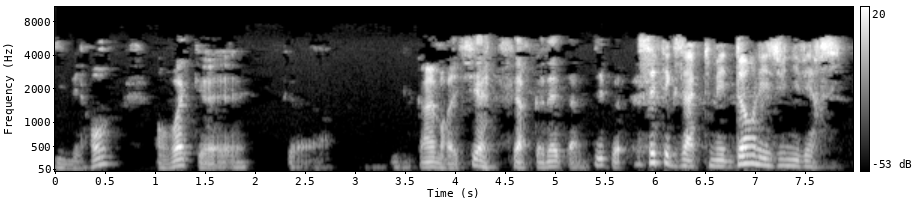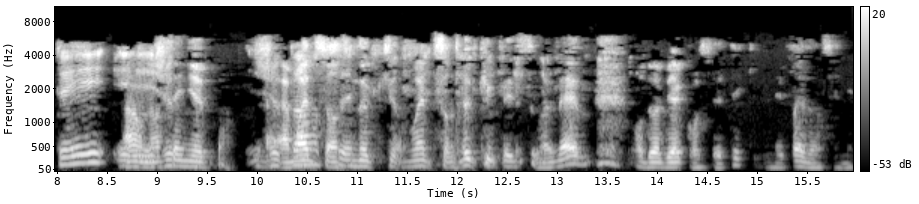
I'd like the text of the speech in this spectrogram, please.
libéraux, on voit que, quand même réussi à le faire connaître un petit peu. C'est exact, mais dans les universités, et ah, on n'enseigne pas. je à moins de pense... moins de s'en occuper soi-même, on doit bien constater qu'il n'est pas enseigné.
